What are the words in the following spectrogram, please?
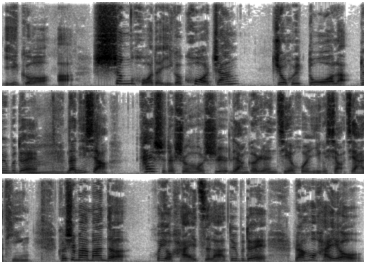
一个啊生活的一个扩张，就会多了，对不对？嗯那你想，开始的时候是两个人结婚一个小家庭，可是慢慢的会有孩子了，对不对？然后还有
